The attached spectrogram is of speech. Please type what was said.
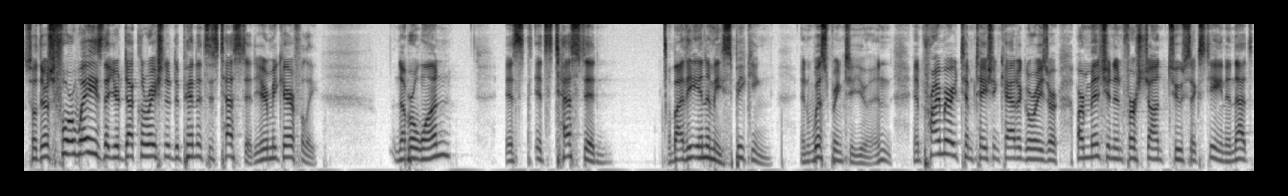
So there's four ways that your declaration of dependence is tested. You hear me carefully. Number one, it's it's tested by the enemy speaking and whispering to you. And and primary temptation categories are, are mentioned in 1 John 2:16. And that's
